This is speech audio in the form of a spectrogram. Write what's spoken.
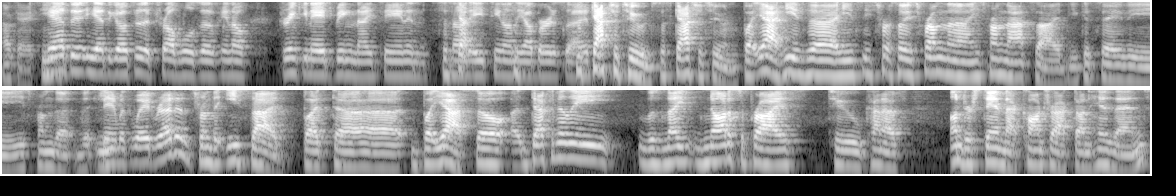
okay. See, He had to he had to go through the troubles of you know drinking age being 19 and Saska- not 18 on the Alberta side. Saskatchewan, Saskatchewan. But yeah, he's uh he's he's fr- so he's from the he's from that side. You could say the he's from the the Same with Wade Redden. it's from the east side. But uh but yeah, so uh, definitely was nice not a surprise to kind of understand that contract on his end.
